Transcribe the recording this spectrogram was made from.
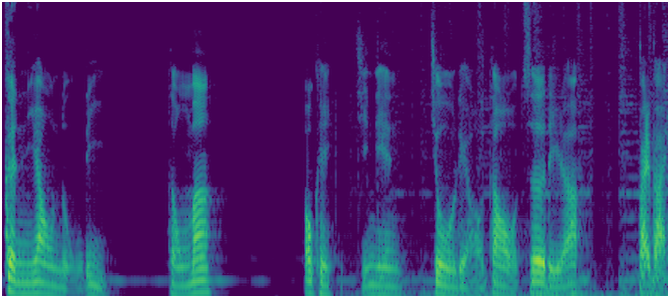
更要努力，懂吗？OK，今天就聊到这里啦，拜拜。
